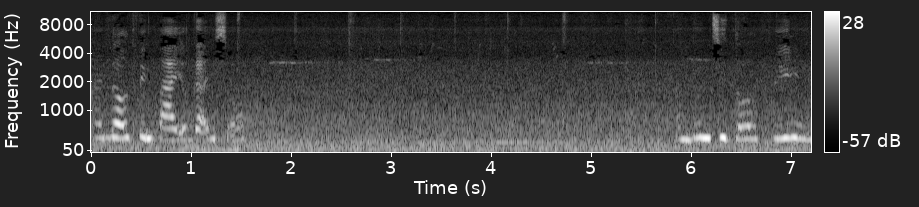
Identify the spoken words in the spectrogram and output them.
Kay Dolphin tayo guys, oh. Andun si Dolphin.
